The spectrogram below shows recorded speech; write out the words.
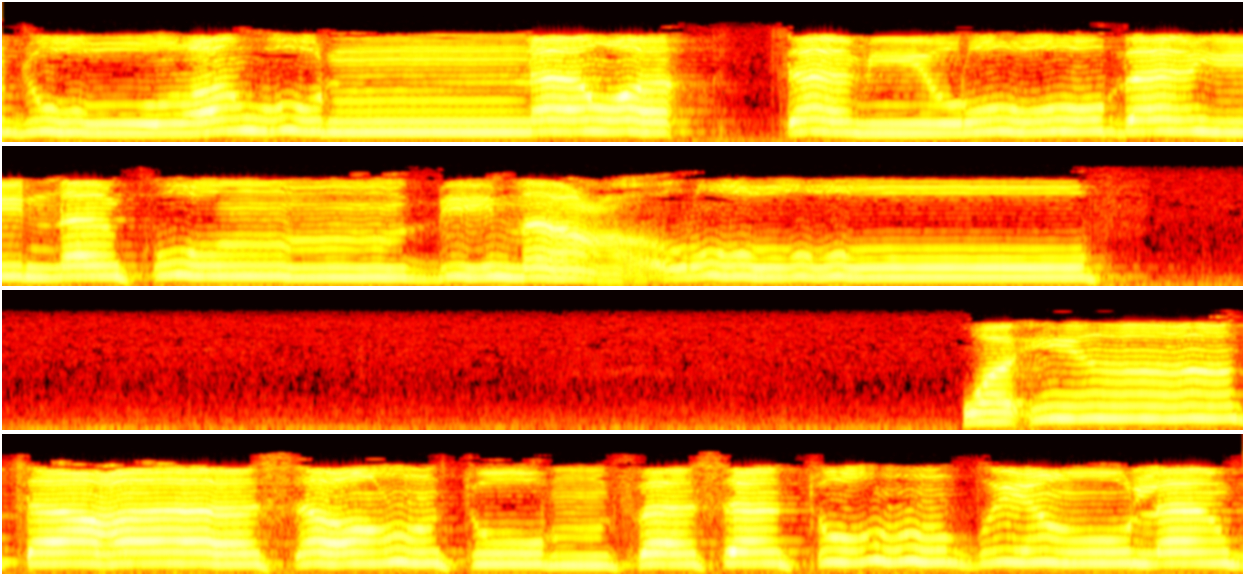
أُجُورَهُنَّ وَأْتَمِرُوا بَيْنَكُمْ بِمَعْرُوفٍ وَإِن تَعَاسَرْتُمْ فَسَتُرْضِعُ لَهُ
